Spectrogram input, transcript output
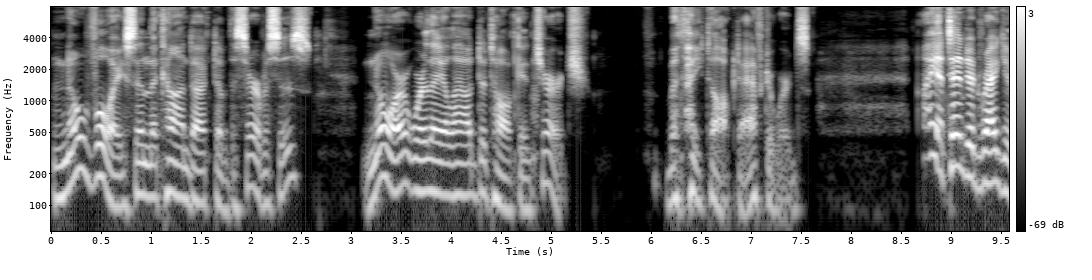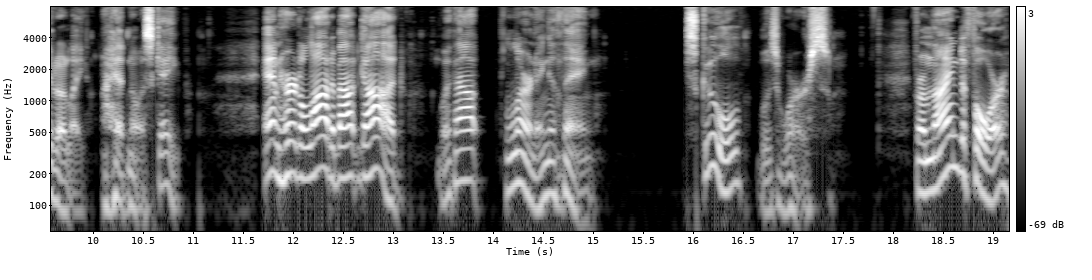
no voice in the conduct of the services, nor were they allowed to talk in church. But they talked afterwards. I attended regularly, I had no escape, and heard a lot about God without learning a thing. School was worse. From 9 to 4,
